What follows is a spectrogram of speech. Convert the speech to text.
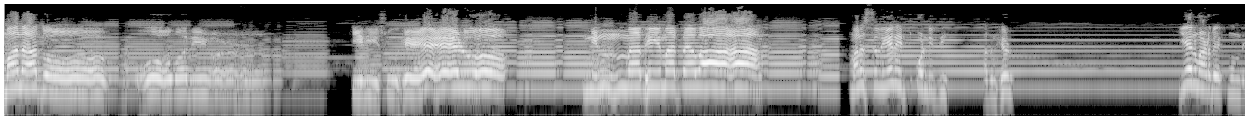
ಮನದೋ ಓವರಿ ಇರಿಸು ಹೇಳು ನಿನ್ನ ಭೀಮತವಾ? ಮನಸ್ಸಲ್ಲಿ ಏನು ಇಟ್ಕೊಂಡಿದ್ದಿ? ಅದನ್ನ ಹೇಳು. ಏನ್ ಮಾಡ್ಬೇಕು ಮುಂದೆ?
